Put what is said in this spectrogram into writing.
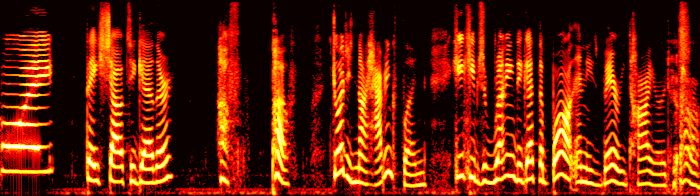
boy! They shout together. Huff, puff. George is not having fun. He keeps running to get the ball and he's very tired. Yeah.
